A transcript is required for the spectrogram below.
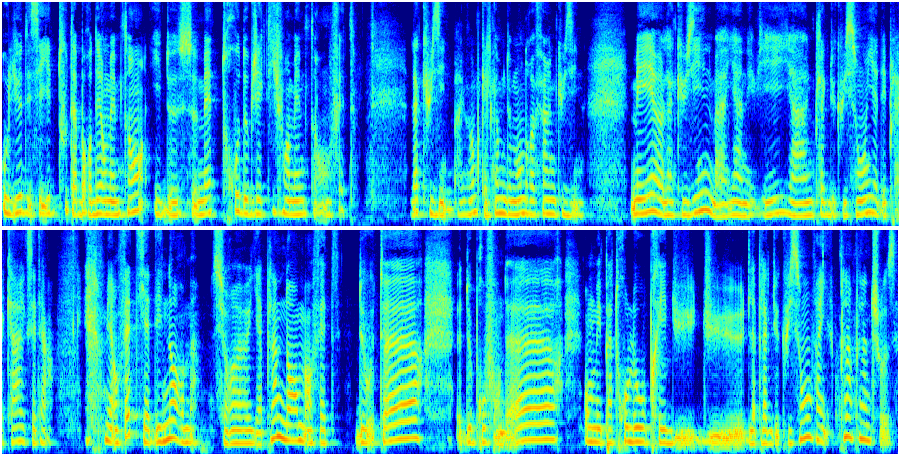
au lieu d'essayer de tout aborder en même temps et de se mettre trop d'objectifs en même temps, en fait. La cuisine, par exemple, quelqu'un me demande de refaire une cuisine. Mais euh, la cuisine, bah, il y a un évier, il y a une plaque de cuisson, il y a des placards, etc. Mais en fait, il y a des normes. Euh, il y a plein de normes, en fait de hauteur, de profondeur. On met pas trop l'eau près du, du, de la plaque de cuisson. Enfin, il y a plein, plein de choses.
